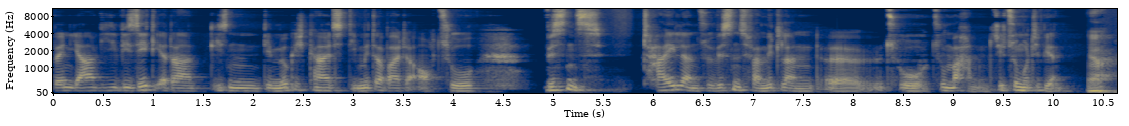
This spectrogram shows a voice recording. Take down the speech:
wenn ja, wie, wie seht ihr da diesen, die Möglichkeit, die Mitarbeiter auch zu Wissensteilern, zu Wissensvermittlern äh, zu, zu machen, sie zu motivieren? Ja,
